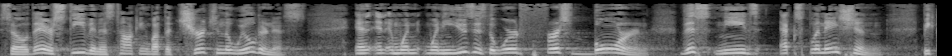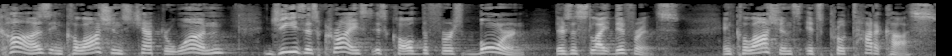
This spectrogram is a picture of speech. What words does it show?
So there Stephen is talking about the church in the wilderness. And, and, and when, when he uses the word firstborn, this needs explanation. Because in Colossians chapter 1, Jesus Christ is called the firstborn. There's a slight difference. In Colossians, it's prototokos.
